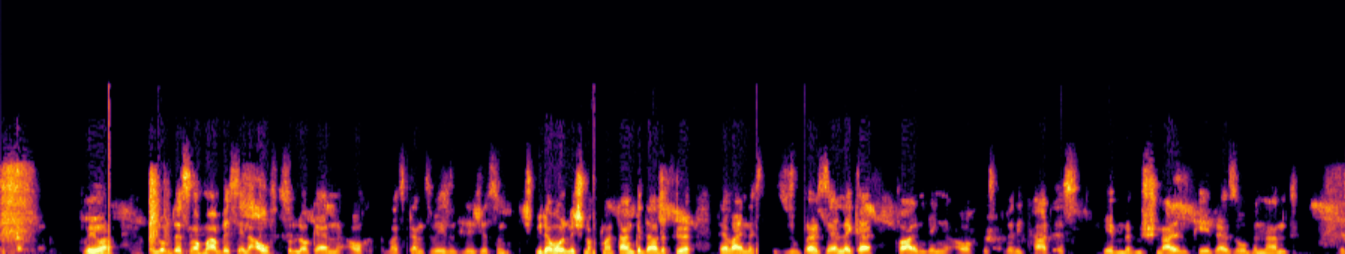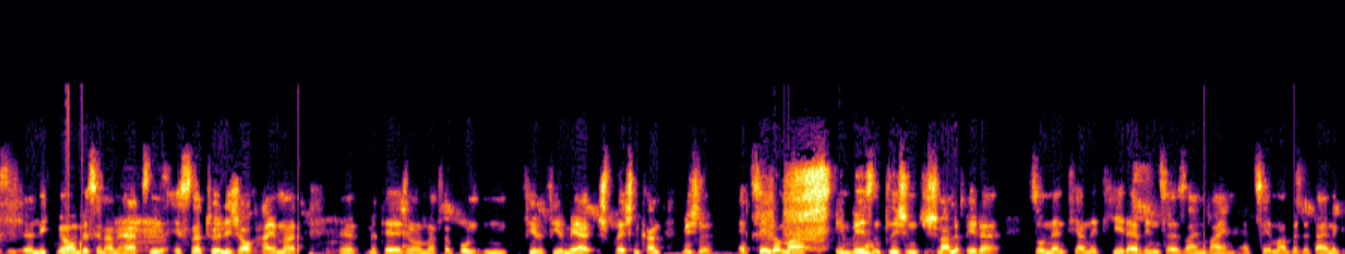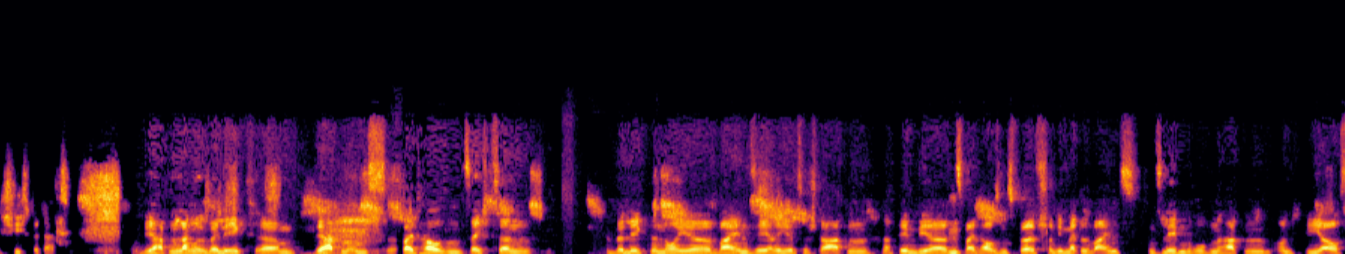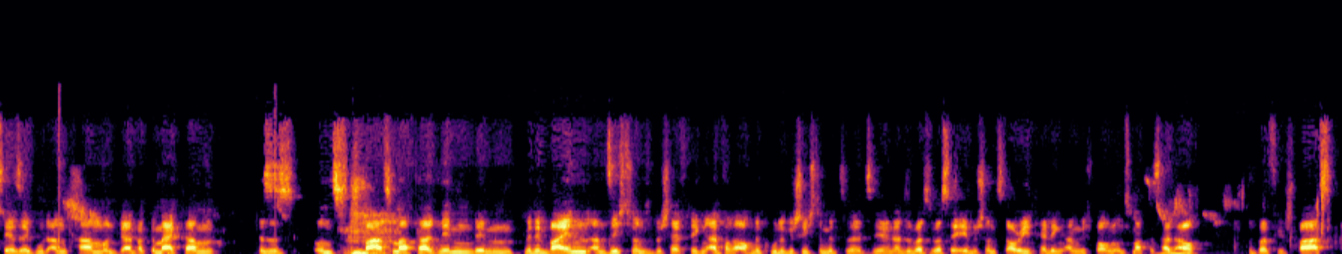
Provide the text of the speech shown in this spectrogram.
Prima. Und um das nochmal ein bisschen aufzulockern, auch was ganz Wesentliches, und ich wiederhole mich nochmal, danke dafür. Der Wein ist super, sehr lecker. Vor allen Dingen auch das Prädikat ist eben mit dem Schnallenpeter so benannt. Das äh, liegt mir auch ein bisschen am Herzen, ist natürlich auch Heimat, äh, mit der ich nochmal verbunden viel, viel mehr sprechen kann. Michel, erzähl doch mal im Wesentlichen Schnallepeter so nennt ja nicht jeder Winzer seinen Wein. Erzähl mal bitte deine Geschichte dazu. Wir hatten lange überlegt. Ähm, wir hatten uns 2016 überlegt, eine neue Weinserie zu starten, nachdem wir 2012 hm. schon die Metal Wines ins Leben gerufen hatten und die auch sehr, sehr gut ankamen und wir einfach gemerkt haben, dass es uns Spaß macht, halt neben dem, mit dem Wein an sich schon zu beschäftigen, einfach auch eine coole Geschichte mitzuerzählen. Also was, du hast ja eben schon Storytelling angesprochen, uns macht das halt auch super viel Spaß.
